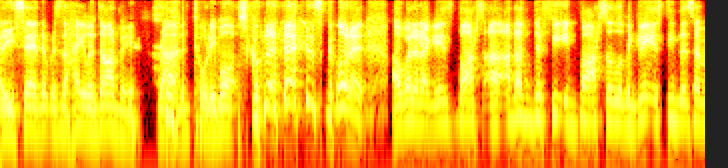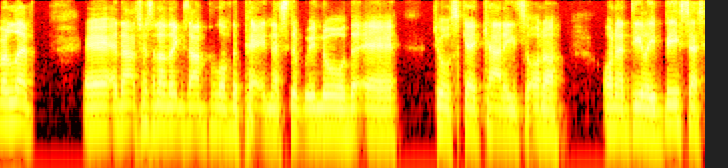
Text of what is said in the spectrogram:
and he said it was the Highland Derby rather than Tony Watt scoring, scoring a winner against Barca, an undefeated Barcelona, the greatest team that's ever lived. Uh, and that's just another example of the pettiness that we know that uh, Joel Sked carries on a on a daily basis.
